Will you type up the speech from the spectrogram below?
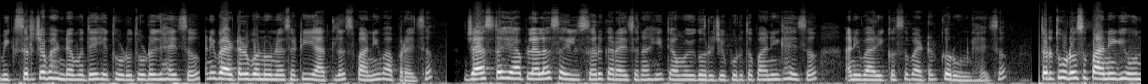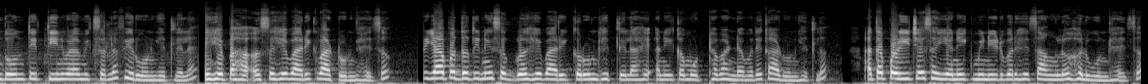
मिक्सरच्या भांड्यामध्ये हे थोडं थोडं घ्यायचं आणि बॅटर बनवण्यासाठी यातलंच पाणी वापरायचं. जास्त हे आपल्याला सैलसर करायचं नाही त्यामुळे गरजेपुरतं पाणी घ्यायचं आणि बारीक असं बॅटर करून घ्यायचं. तर थोडंसं पाणी घेऊन दोन ते तीन वेळा मिक्सरला फिरवून घेतलेलं आहे. हे पहा असं हे बारीक वाटून घ्यायचं. तर या पद्धतीने सगळं हे बारीक करून घेतलेलं आहे आणि एका मोठ्या भांड्यामध्ये काढून घेतलं. आता पळीच्या सहाय्याने एक मिनिटभर हे चांगलं हलवून घ्यायचं.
